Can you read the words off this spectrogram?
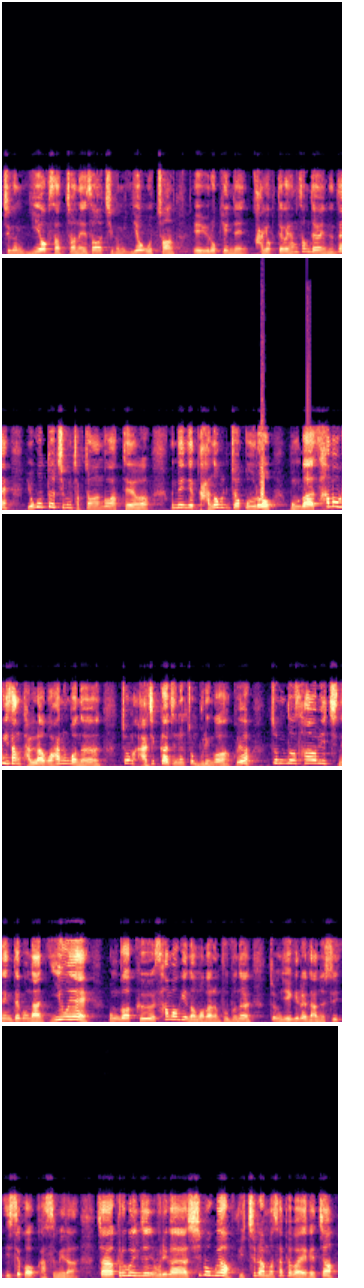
지금 2억 4천에서 지금 2억 5천 예, 이렇게 이제 가격대가 형성되어 있는데 이것도 지금 적정한 것 같아요. 근데 이제 간혹적으로 뭔가 3억 이상 달라고 하는 거는 좀 아직까지는 좀 무리인 것 같고요. 좀 더 사업이 진행되고 난 이후에 뭔가 그 3억이 넘어가는 부분을 좀 얘기를 나눌 수 있을 것 같습니다. 자, 그리고 이제 우리가 15구역 위치를 한번 살펴봐야겠죠?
